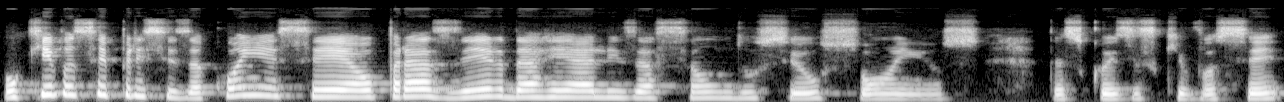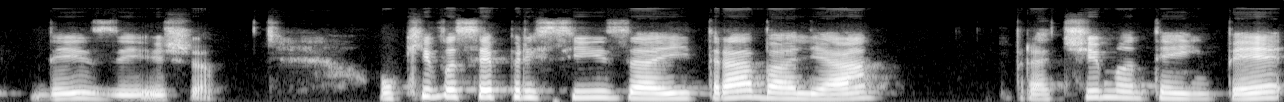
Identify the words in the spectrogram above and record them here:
O que você precisa conhecer é o prazer da realização dos seus sonhos, das coisas que você deseja. O que você precisa aí trabalhar para te manter em pé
